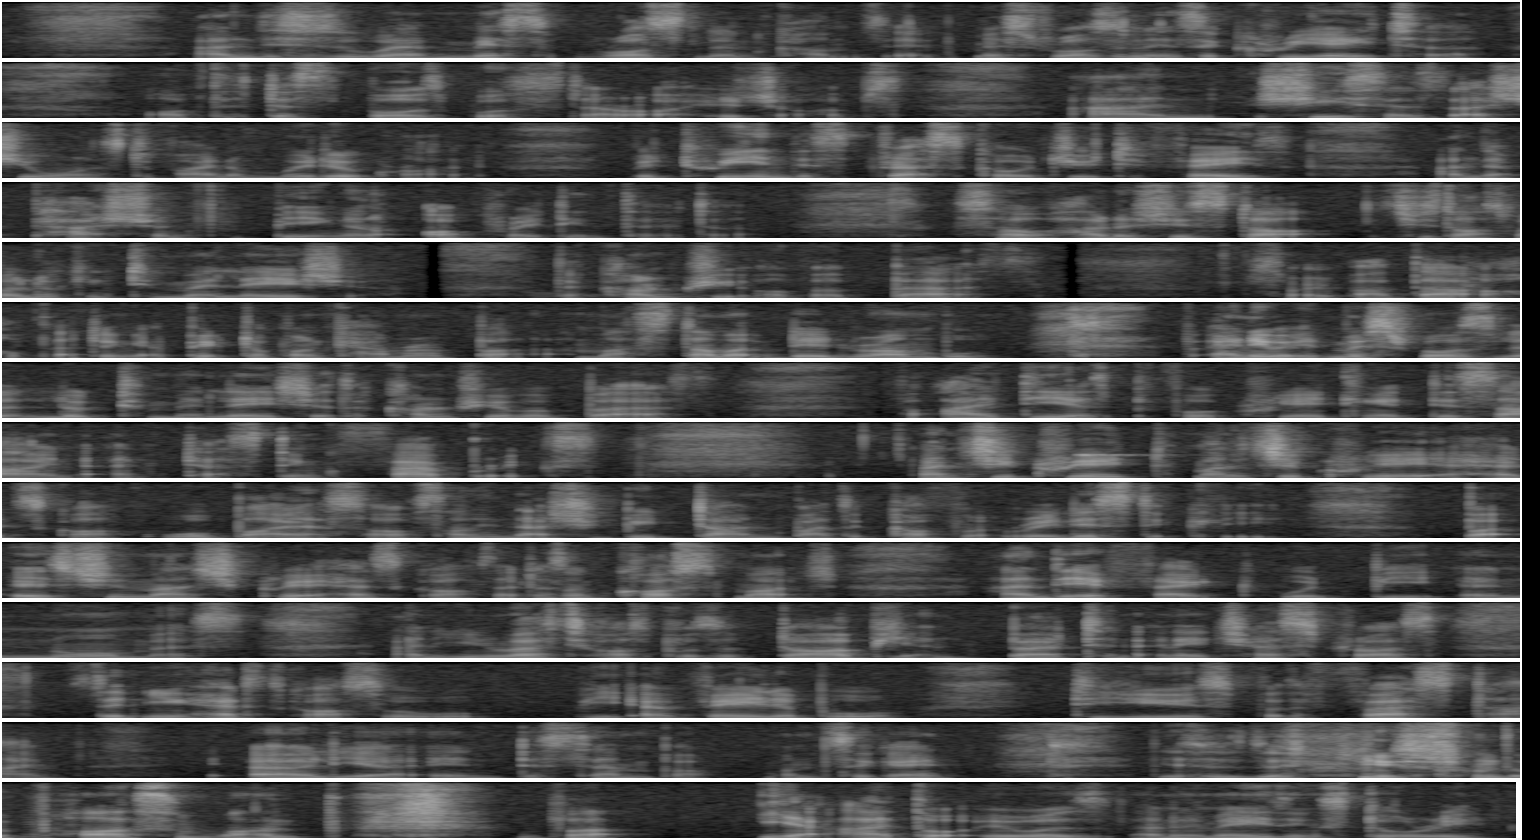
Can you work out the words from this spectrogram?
And this is where Miss Roslan comes in. Miss Roslan is a creator of the disposable sterile hijabs, and she says that she wants to find a middle ground between this dress code due to faith and the passion for being an operating theatre. So, how does she start? She starts by looking to Malaysia, the country of her birth. Sorry about that. I hope that didn't get picked up on camera, but my stomach did rumble. But anyway, Miss Roslan looked to Malaysia, the country of her birth, for ideas before creating a design and testing fabrics. And she create, managed to create a headscarf all by herself, something that should be done by the government realistically. But if she managed to create a headscarf that doesn't cost much and the effect would be enormous. And University Hospitals of Derby and Burton NHS Trust, the new headscarves will be available to use for the first time earlier in December. Once again, this is the news from the past month, but yeah, I thought it was an amazing story.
